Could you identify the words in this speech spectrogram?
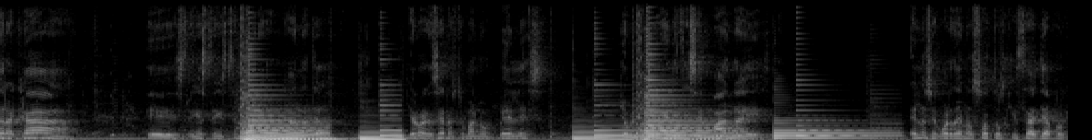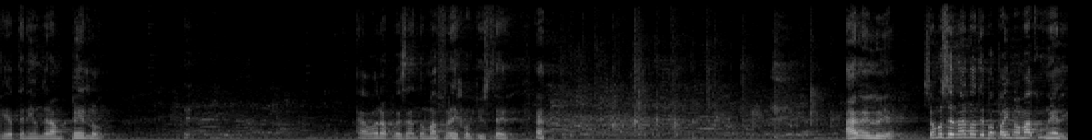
Estar acá en este, en este lugar. Quiero agradecer a nuestro hermano Vélez. Yo hablé con él esta semana. él no se acuerda de nosotros, quizás ya porque yo tenía un gran pelo. Ahora pues ando más fresco que usted. Aleluya. Somos hermanos de papá y mamá con él.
